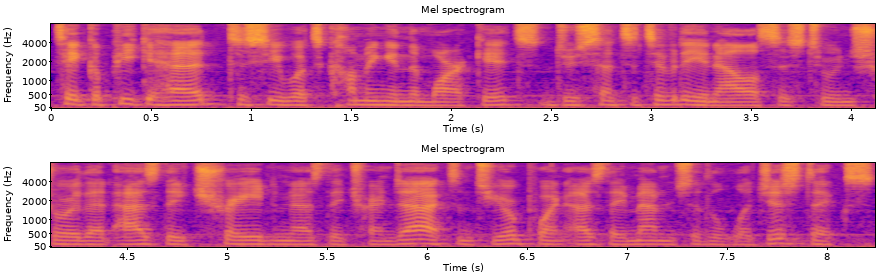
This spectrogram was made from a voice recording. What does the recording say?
take a peek ahead to see what's coming in the markets, do sensitivity analysis to ensure that as they trade and as they transact, and to your point, as they manage the logistics,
